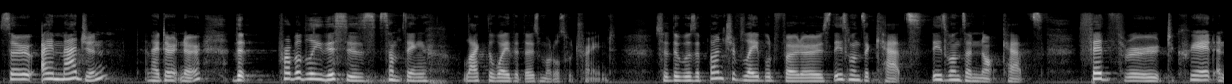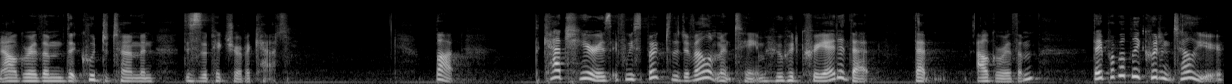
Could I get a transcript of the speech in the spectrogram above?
So I imagine, and I don't know, that probably this is something like the way that those models were trained. So there was a bunch of labeled photos, these ones are cats, these ones are not cats, fed through to create an algorithm that could determine this is a picture of a cat. But the catch here is if we spoke to the development team who had created that, that algorithm, they probably couldn't tell you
